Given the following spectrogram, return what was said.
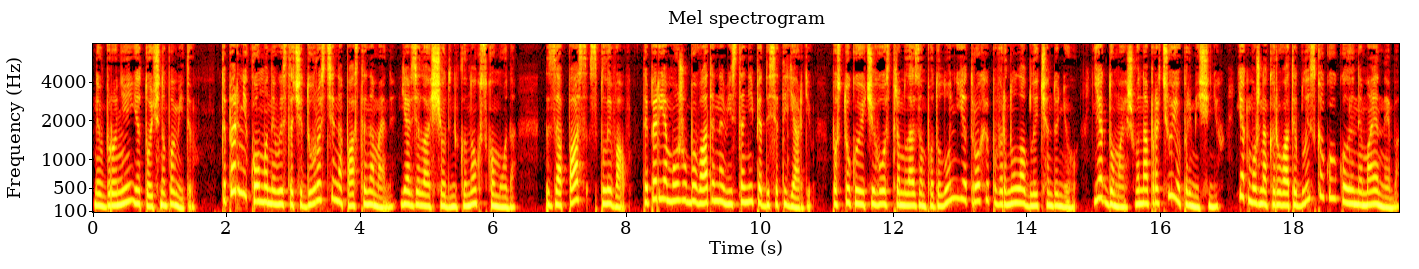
не в броні, я точно помітив. Тепер нікому не вистачить дурості напасти на мене. Я взяла ще один клинок з комода. Запас спливав. Тепер я можу вбивати на відстані 50 ярдів. Постукуючи гострим лезом по долоні, я трохи повернула обличчя до нього. Як думаєш, вона працює у приміщеннях? Як можна керувати блискавкою, коли немає неба?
